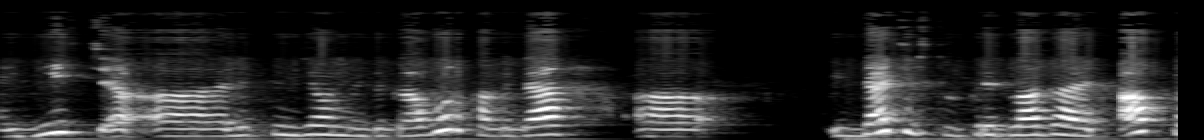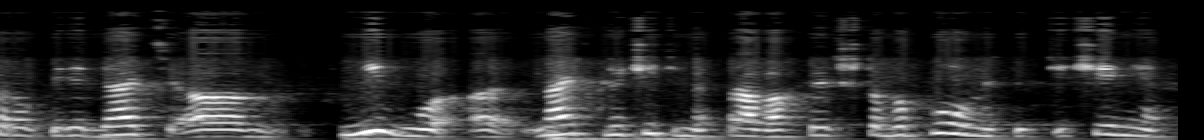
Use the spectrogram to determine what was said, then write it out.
Есть лицензионный договор, когда Издательство предлагает автору передать э, книгу э, на исключительных правах, то есть чтобы полностью в течение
